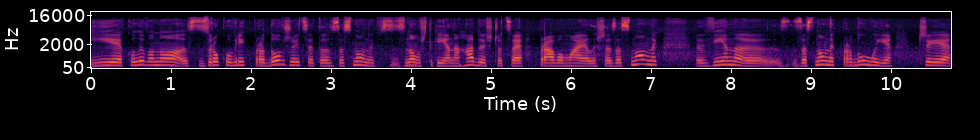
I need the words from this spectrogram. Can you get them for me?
І коли воно з року в рік продовжується, то засновник знову ж таки я нагадую, що це право має лише засновник. Він е, засновник продумує, чи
